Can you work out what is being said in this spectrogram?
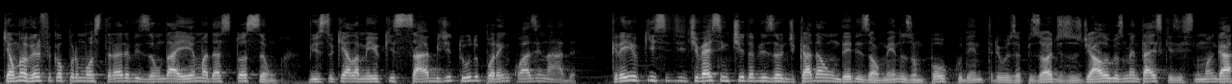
que ao meu ver ficou por mostrar a visão da Emma da situação, visto que ela meio que sabe de tudo, porém quase nada. Creio que se tivesse sentido a visão de cada um deles ao menos um pouco dentre os episódios, os diálogos mentais que existem no mangá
